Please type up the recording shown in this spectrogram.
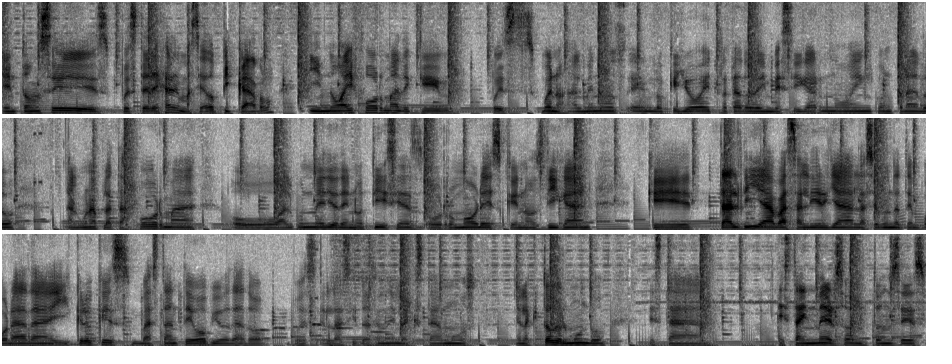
Entonces, pues te deja demasiado picado y no hay forma de que, pues, bueno, al menos en lo que yo he tratado de investigar no he encontrado alguna plataforma o algún medio de noticias o rumores que nos digan que tal día va a salir ya la segunda temporada y creo que es bastante obvio dado pues la situación en la que estamos, en la que todo el mundo está está inmerso, entonces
